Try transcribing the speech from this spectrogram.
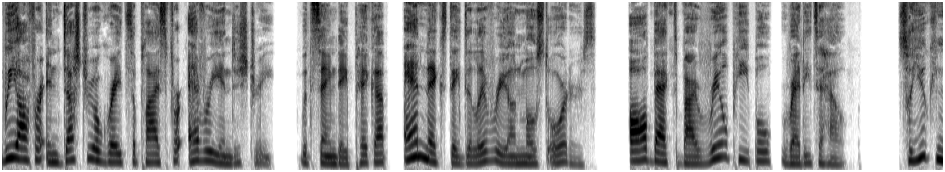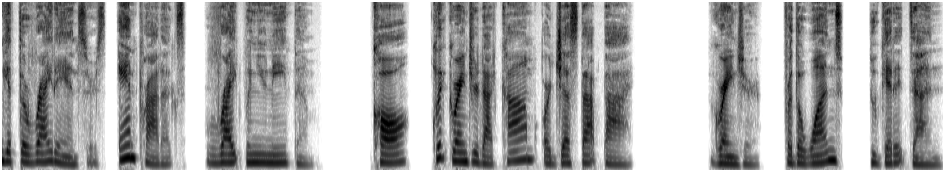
We offer industrial grade supplies for every industry with same day pickup and next day delivery on most orders, all backed by real people ready to help. So you can get the right answers and products right when you need them. Call clickgranger.com or just stop by. Granger for the ones who get it done.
